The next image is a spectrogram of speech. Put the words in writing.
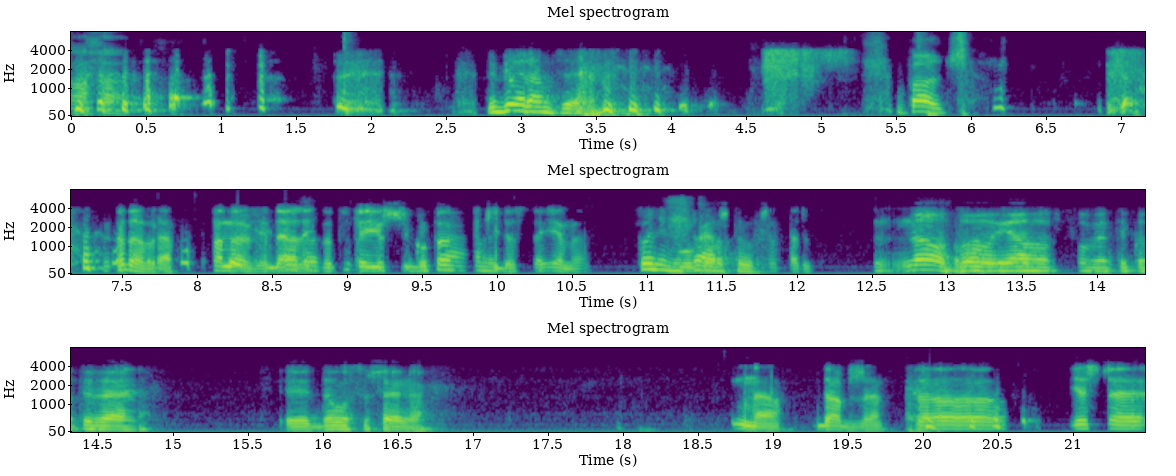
Haha. Wybieram cię. Walcz. No dobra, panowie, dalej, bo tutaj już głupawki dostajemy. Koniec Łukasz, żartów. No, to ja powiem tylko tyle. Y, Do usłyszenia. No, dobrze. To jeszcze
